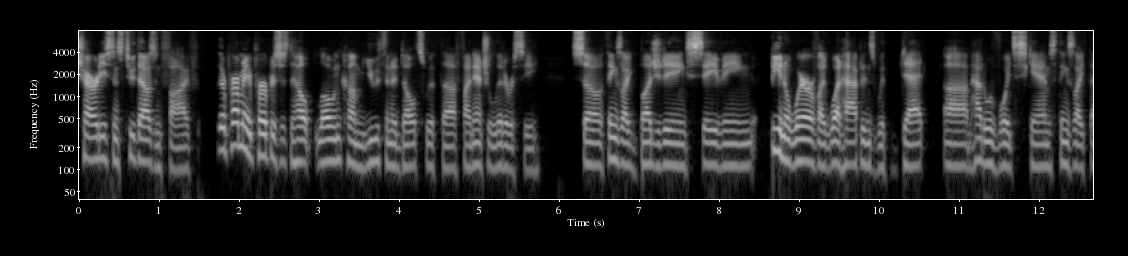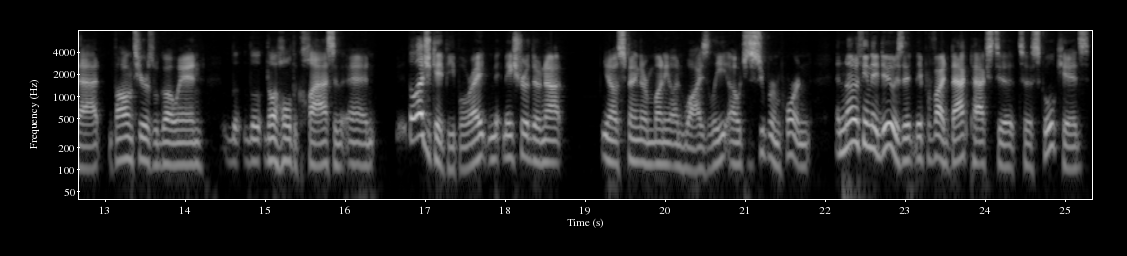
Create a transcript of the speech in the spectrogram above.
charity since 2005. Their primary purpose is to help low income youth and adults with uh, financial literacy. So things like budgeting, saving, being aware of like what happens with debt, um, how to avoid scams, things like that. Volunteers will go in, they'll, hold a class, and, and, they'll educate people, right? M- make sure they're not, you know, spending their money unwisely, uh, which is super important. Another thing they do is that they provide backpacks to to school kids,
